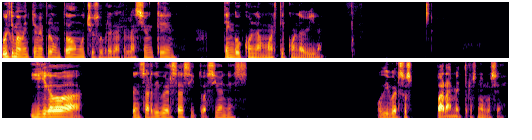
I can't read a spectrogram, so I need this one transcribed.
Últimamente me he preguntado mucho sobre la relación que tengo con la muerte y con la vida. Y he llegado a pensar diversas situaciones o diversos parámetros, no lo sé.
